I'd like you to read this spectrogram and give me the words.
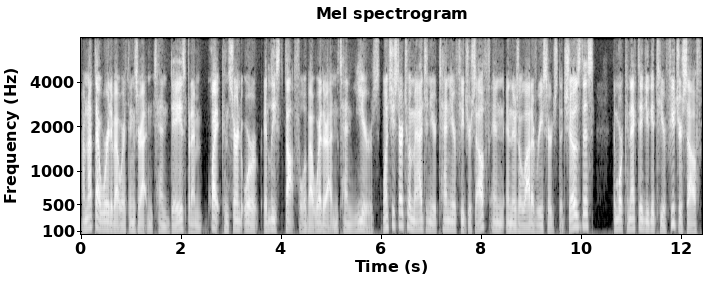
I'm not that worried about where things are at in 10 days, but I'm quite concerned or at least thoughtful about where they're at in 10 years. Once you start to imagine your 10 year future self, and, and there's a lot of research that shows this, the more connected you get to your future self,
